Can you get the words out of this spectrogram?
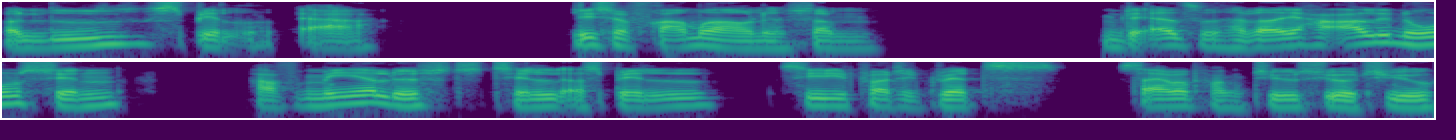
og lydspillet er lige så fremragende, som det altid har været. Jeg har aldrig nogensinde haft mere lyst til at spille CD Projekt Reds Cyberpunk 2027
